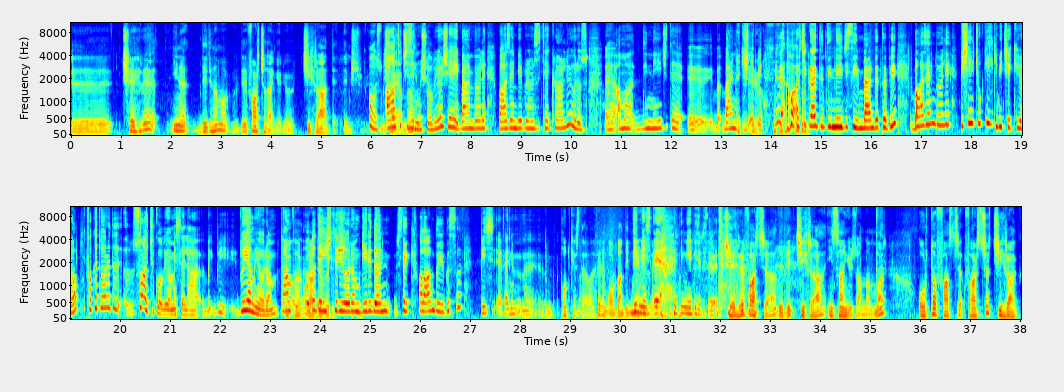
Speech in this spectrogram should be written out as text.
Ee, çehre yine dedin ama e, Farsçadan geliyor. Çihra de, demiş. Olsun. Altı çizilmiş oluyor. Şey ben böyle bazen birbirimizi tekrarlıyoruz. Ee, ama dinleyici de e, ben Pekiştiriyor. evet ama açık radyo dinleyicisiyim ben de tabii. Bazen böyle bir şey çok ilgimi çekiyor. Fakat o arada su açık oluyor mesela. Bir, bir duyamıyorum. Tam e, tabii, o da değiştiriyorum. Şey. Geri dönsek falan duygusu biz efendim e, podcastler var efendim oradan dinleyebiliriz. Dinle, e, dinleyebiliriz evet. Çehre Farsça dedik çihra insan yüzü anlamı var. Orta Farsça, Farsça çihrag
